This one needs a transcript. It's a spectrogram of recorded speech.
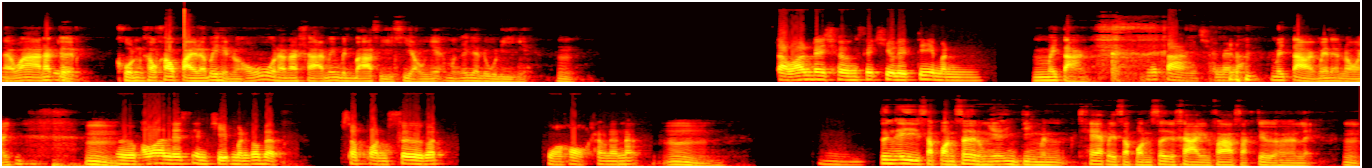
แต่ว่าถ้าเกิด คนเขาเข้าไปแล้วไปเห็นว่าโอ้ธนาคารแม่งเป็นบาร์สีเขียวเงี้ยมันก็จะดูดีไงอืมแต่ว่าในเชิง security มันไม่ต่าง ไม่ต่างใช่ไหมล่ะ ไม่ต่างแม้แต่น้อย อืมเออเพราะว่า Let's Encrypt มันก็แบบสปอนเซอร์ก็หัวหอกทางนั้นนะอืมอืมซึ่งไอ้สปอนเซอร์ตรงเนี้ยจริง ๆ มันแค่ไปสปอนเซอร์ค่า infrastructure เท่านั้นแหละ อืม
